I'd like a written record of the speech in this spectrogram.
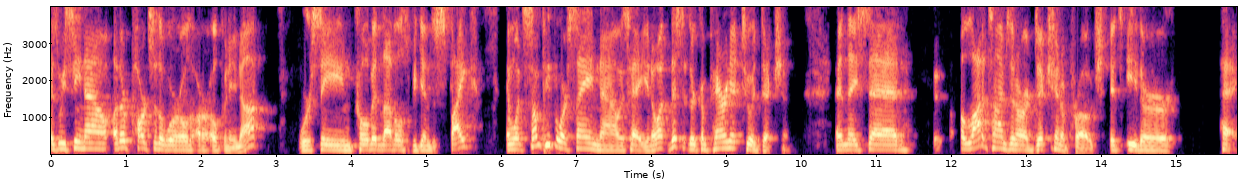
as we see now other parts of the world are opening up? We're seeing COVID levels begin to spike. And what some people are saying now is, hey, you know what? This they're comparing it to addiction. And they said a lot of times in our addiction approach, it's either, hey,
